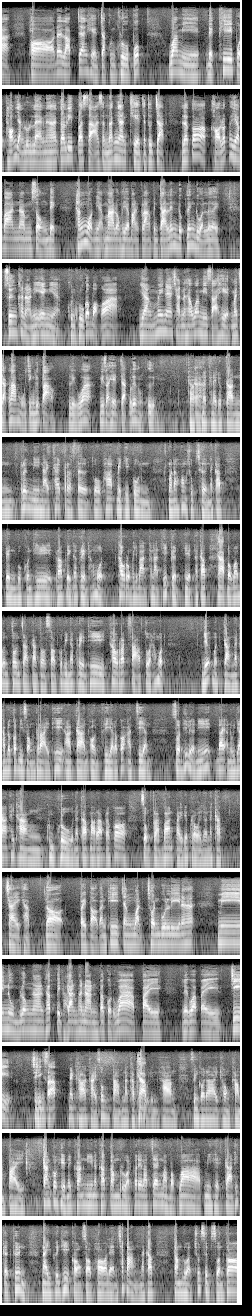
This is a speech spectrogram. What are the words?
พอได้รับแจ้งเหตุจากคุณครูปุ๊บ ว่ามีเด็กที่ปวดท้องอย่างรุนแรงนะฮะก็รีบประสานสำนักงานเขตจตุจักรแล้วก็ขอรถพยาบาลนำส่งเด็กทั้งหมดเนี่ยมาโรงพยาบาลกลางเป็นการเร่งด่วนเร่งด่วนเลย ซึ่งขณะนี้เองเนี่ยคุณครูก็บอกว่ายังไม่แน่ชัดนะฮะว่ามีสาเหตุมาจากลาบหมูจริงหรือเปล่า หรือว่ามีสาเหตุจากเรื่องของอื่น ครับอ่าในขณะเดียวกันเรื่องนี้นายแพทย์ประเสริฐโอภาสเมธีกุลหัวหน้าห้องฉุกเฉินนะครับ เป็นบุคคลที่รับเด็กนักเรียนทั้งหมดเข้าโรงพยาบาลขณะที่เกิดเหตุนะครับครับบอกว่าเบื้องต้นจากการตรวจสอบก็มีนักเรียนที่เข้ารักษาตัวทั้งหมด เยอะเหมือนกันนะครับแล้วก็มี 2 รายที่อาการอ่อนเพลียแล้วก็อาเจียน ส่วนที่เหลือนี้ได้อนุญาตให้ทางคุณครูนะครับ มารับแล้วก็ส่งกลับบ้านไปเรียบร้อยแล้วนะครับ ใช่ครับ ก็ไปต่อกันที่จังหวัดชนบุรีนะฮะมีหนุ่มโรงงานครับติดครับ การพนันปรากฏว่าไปเรียกว่าไปจี้ ชิงทรัพย์แม่ค้าขายส้มตำนะครับคที่รับอยู่ริมทาง ซึ่งก็ได้ทองคำไป การก่อเหตุในครั้งนี้นะครับตำรวจก็ได้รับแจ้งมาบอกว่ามีเหตุการณ์ที่เกิดขึ้นในพื้นที่ของสพแหลมฉบังนะครับตำรวจชุดสืบสวนก็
